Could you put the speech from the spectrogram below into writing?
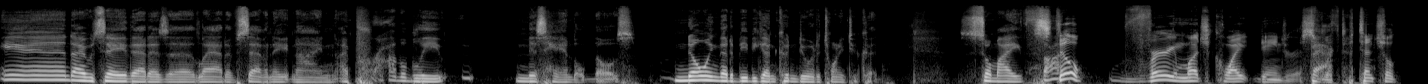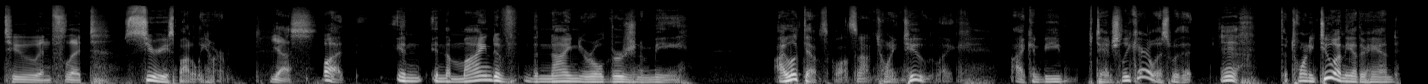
And I would say that as a lad of seven, eight, nine, I probably mishandled those, knowing that a BB gun couldn't do what a 22 could. So my thought, Still very much quite dangerous with potential to inflict. serious bodily harm. Yes. But in in the mind of the nine year old version of me, I looked at it, I was like, well, it's not a 22. Like I can be potentially careless with it. Ugh, The 22, on the other hand,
